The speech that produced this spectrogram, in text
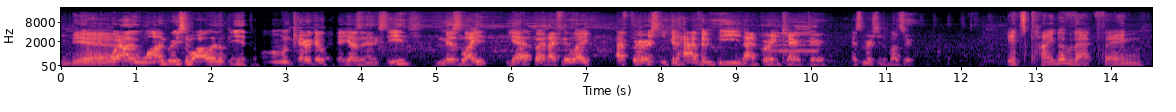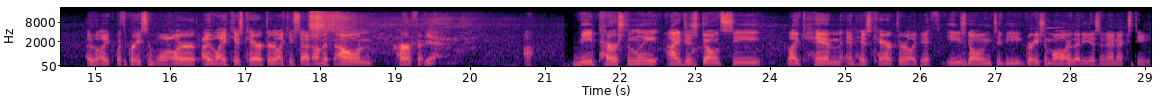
Yeah. When I want Grayson Waller to be his own character like he has in NXT, Ms. Light, yeah, but I feel like at first you could have him be that great character as Mercy the Buzzard. it's kind of that thing uh, like with Grayson Waller. I like his character, like you said, on its own, perfect. Yeah. Me personally, I just don't see like him and his character. Like if he's going to be Grayson Waller that he is in NXT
